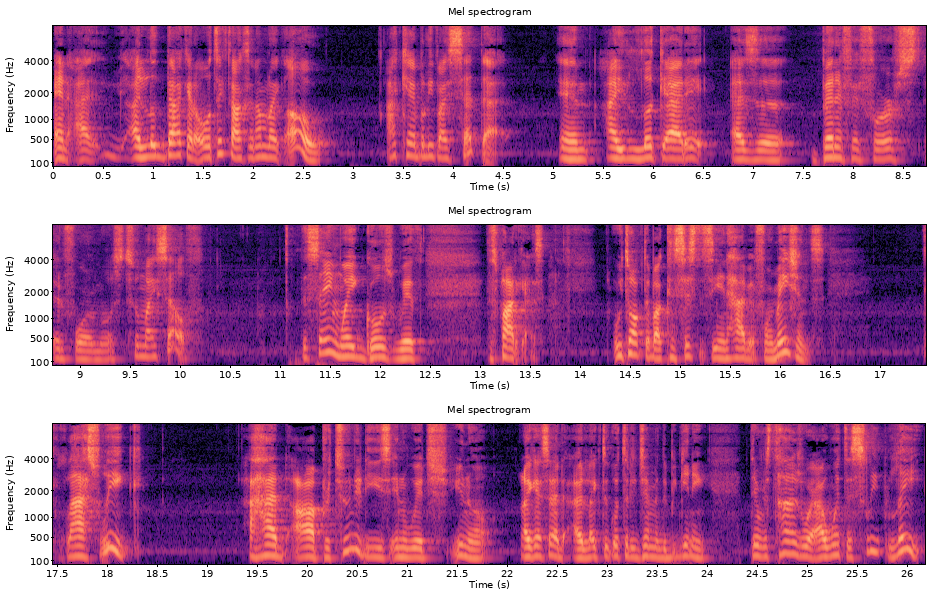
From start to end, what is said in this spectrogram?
And I I look back at old TikToks and I'm like, oh, I can't believe I said that. And I look at it as a benefit first and foremost to myself. The same way goes with this podcast. We talked about consistency and habit formations. Last week, I had opportunities in which, you know, like I said, I'd like to go to the gym in the beginning. There was times where I went to sleep late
